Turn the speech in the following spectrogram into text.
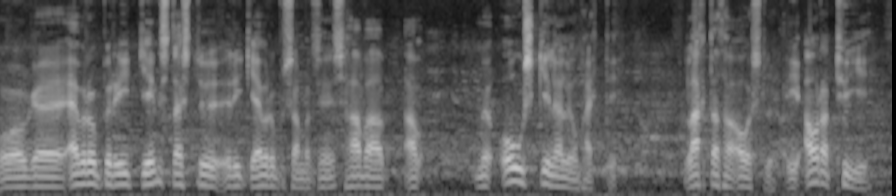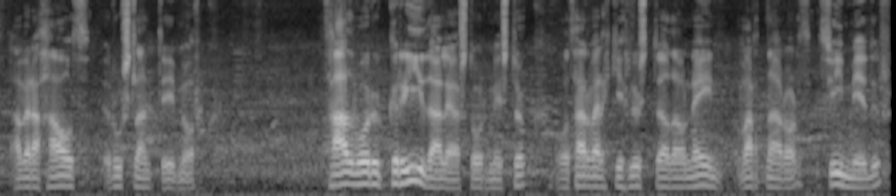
og uh, Evrópuríkin, stærstu ríki Evrópusambansins hafa af, með óskiljanlegum hætti lagt að það áherslu í áratugji að vera háð Rúslandi með orku. Það voru gríðarlega stór mistök og þar var ekki hlustað á neyn varnarorð því miður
